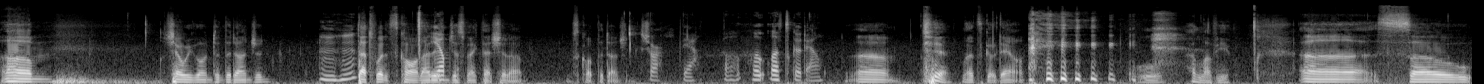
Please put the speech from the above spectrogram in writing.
Um, shall we go into the dungeon? mm-hmm. That's what it's called. I Yep. didn't just make that shit up. It's called the dungeon. Sure. Yeah. Well, let's go down. Um, yeah, let's go down. Ooh, I love you. Uh, so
